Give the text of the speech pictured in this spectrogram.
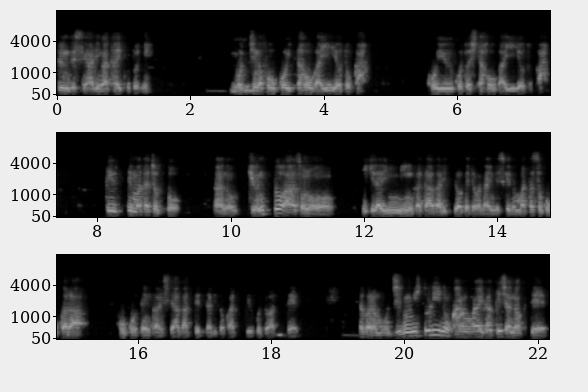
るんですね、ありがたいことに。こっちの方向行った方がいいよとか、こういうことした方がいいよとか、って言ってまたちょっと、あの、ギュンとは、その、いきなり右肩上がりってわけではないんですけど、またそこから方向転換して上がっていったりとかっていうことがあって、だからもう自分一人の考えだけじゃなくて、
